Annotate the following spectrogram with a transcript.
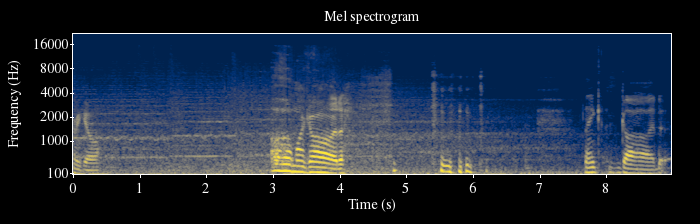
There we go. Oh my god. Thank God.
